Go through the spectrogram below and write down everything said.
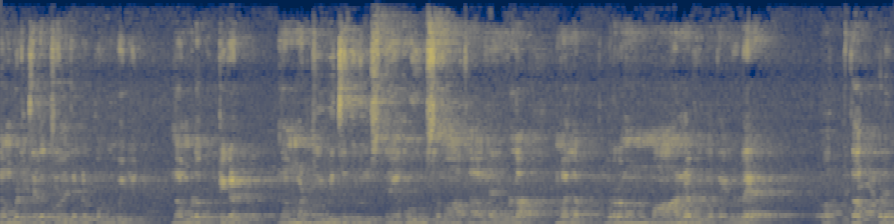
നമ്മൾ ചില ചിന്തകൾ പങ്കുവയ്ക്കുന്നു. നമ്മുടെ കുട്ടികൾ നമ്മൾ ജീവിച്ചതിലും സ്നേഹവും സമാധാനവുമുള്ള മലപ്പുറം മാനവികതയുടെ വക്താക്കളും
